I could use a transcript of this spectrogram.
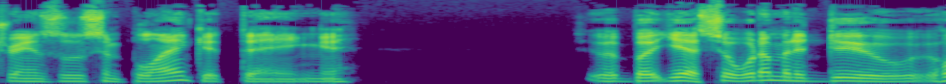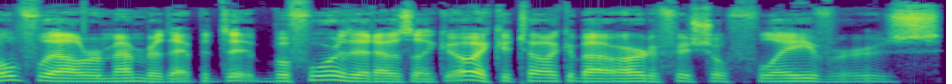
translucent blanket thing. Uh, but yeah, so what I'm going to do, hopefully I'll remember that. But th- before that, I was like, oh, I could talk about artificial flavors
